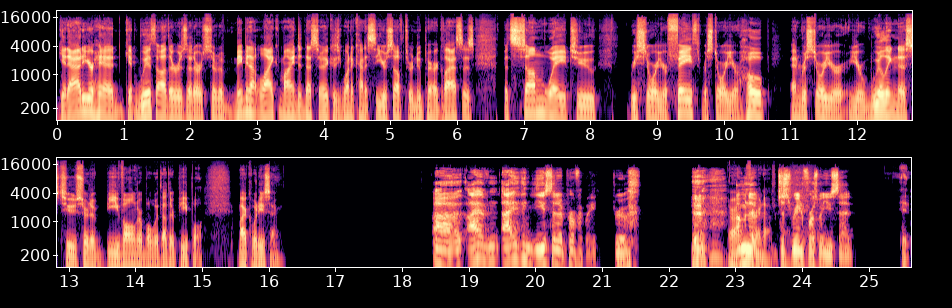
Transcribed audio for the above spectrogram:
get out of your head, get with others that are sort of maybe not like minded necessarily because you want to kind of see yourself through a new pair of glasses, but some way to restore your faith, restore your hope, and restore your your willingness to sort of be vulnerable with other people. Michael, what do you say? Uh, I have. I think you said it perfectly, Drew. right, I'm gonna just reinforce what you said it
